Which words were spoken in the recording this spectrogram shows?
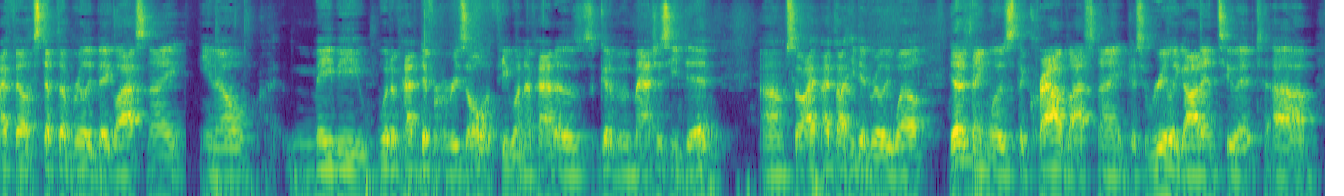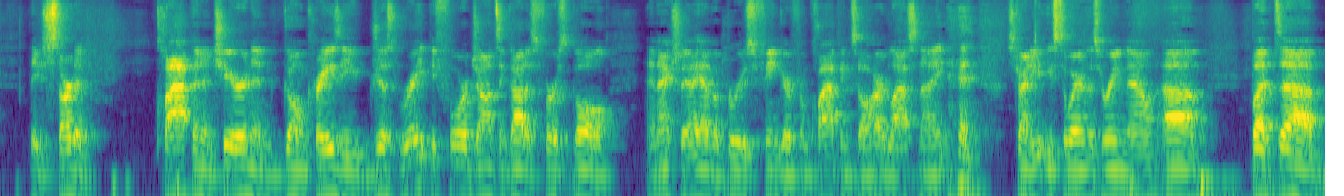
I felt stepped up really big last night. You know, maybe would have had a different result if he wouldn't have had as good of a match as he did. Um, so I, I, thought he did really well. The other thing was the crowd last night just really got into it. Um, they just started clapping and cheering and going crazy just right before Johnson got his first goal. And actually, I have a bruised finger from clapping so hard last night. Just trying to get used to wearing this ring now. Um, but uh,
